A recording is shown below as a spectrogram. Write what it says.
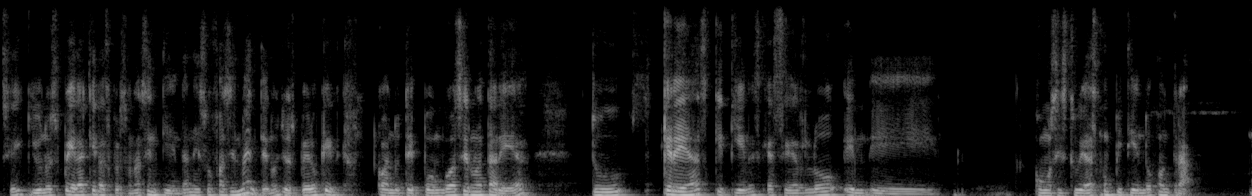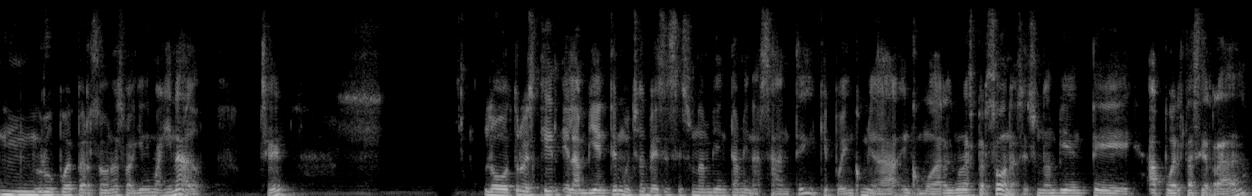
¿Sí? Y uno espera que las personas entiendan eso fácilmente, ¿no? Yo espero que cuando te pongo a hacer una tarea, tú creas que tienes que hacerlo en, eh, como si estuvieras compitiendo contra un grupo de personas o alguien imaginado. Lo otro es que el ambiente muchas veces es un ambiente amenazante y que puede incomodar, incomodar a algunas personas. Es un ambiente a puerta cerrada,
